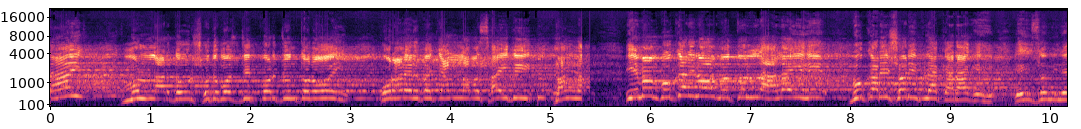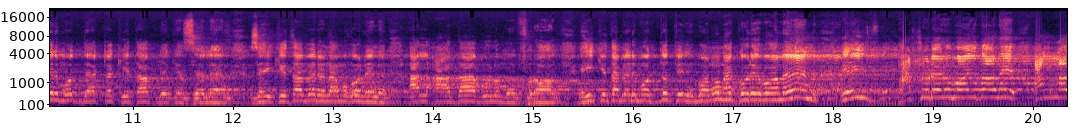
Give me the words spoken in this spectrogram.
চাই, মোল্লার দৌড় শুধু মসজিদ পর্যন্ত নয়, কোরআনের ব্যাগে আল্লাহ সাইদি বাংলা ইমাম বুকারি রহমতুল্লাহ আলাইহি বুকারি শরীফ লেখার আগে এই জমিনের মধ্যে একটা কিতাব লিখেছিলেন। যেই কিতাবের নাম হলেন আল আদাবুল মুফরদ। এই কিতাবের মধ্যে তিনি বর্ণনা করে বলেন, এই হাসরের ময়দানে আল্লাহ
